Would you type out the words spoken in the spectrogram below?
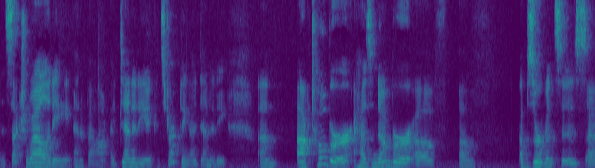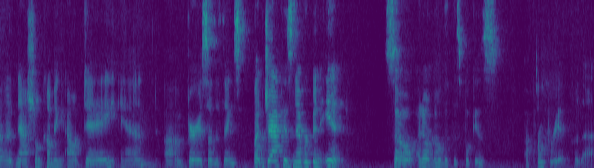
and sexuality and about identity and constructing identity. Um, October has a number of, of observances, uh, National Coming Out Day, and uh, various other things, but Jack has never been in. So I don't know that this book is appropriate for that.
